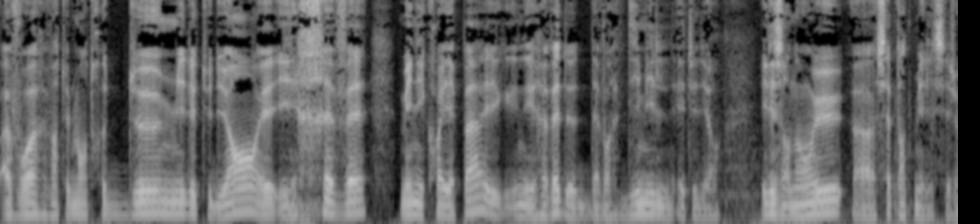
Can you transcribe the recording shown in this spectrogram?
avoir éventuellement entre 2000 étudiants et ils rêvaient, mais ils n'y croyaient pas, ils, rêvaient d'avoir 10 000 étudiants. Ils en ont eu euh, 70 000, si je,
